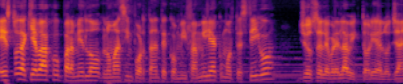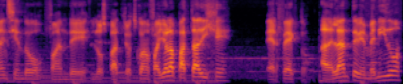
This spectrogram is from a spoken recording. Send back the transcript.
esto de aquí abajo para mí es lo, lo, más importante. Con mi familia como testigo, yo celebré la victoria de los Giants siendo fan de los Patriots. Cuando falló la patada dije, Perfecto. Adelante, bienvenido.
